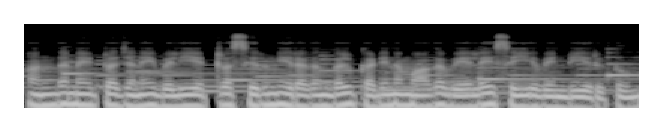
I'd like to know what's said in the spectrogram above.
அந்த நைட்ரஜனை வெளியேற்ற சிறுநீரகங்கள் கடினமாக வேலை செய்ய வேண்டியிருக்கும்.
